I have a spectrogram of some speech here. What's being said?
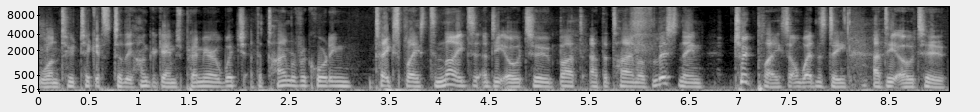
won two tickets to the Hunger Games premiere, which at the time of recording takes place tonight at the O2, but at the time of listening took place on Wednesday at the O2.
